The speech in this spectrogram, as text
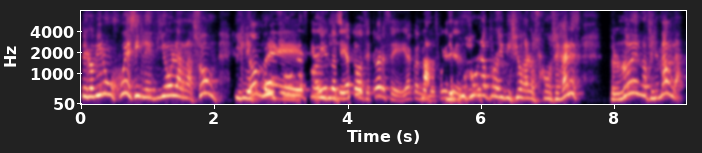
Pero vino un juez y le dio la razón. Y le hombre, puso ya todo se tuerce, ya cuando los jueces... Le puso una prohibición a los concejales, pero no de no filmarla.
